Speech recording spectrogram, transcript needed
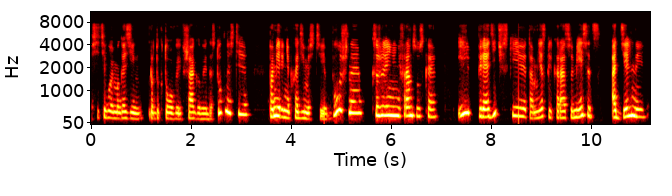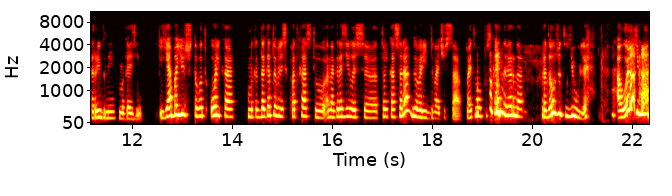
сетевой магазин продуктовый в шаговой доступности. По мере необходимости булочная, к сожалению, не французская. И периодически, там, несколько раз в месяц отдельный рыбный магазин. Я боюсь, что вот Олька, мы когда готовились к подкасту, она грозилась э, только о сырах говорить два часа, поэтому пускай, наверное, продолжит Юля. А Ольге мы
